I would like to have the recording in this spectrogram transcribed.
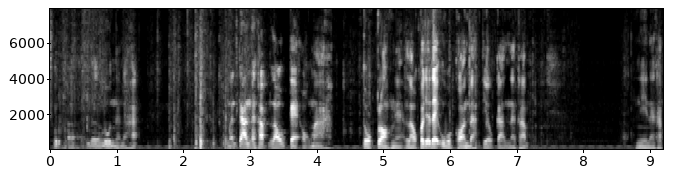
ชุดเเรื่องรุ่นนะฮะเหมือนกันนะครับเราแกะออกมา ตัวกล่องเนี่ยเราก็จะได้อุปกรณ์แบบเดียวกันนะครับนี่นะครับ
